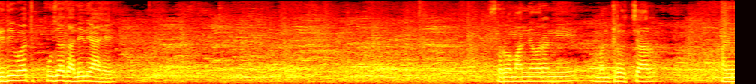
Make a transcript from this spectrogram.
विधिवत पूजा झालेली आहे. सर्व मान्यवरांनी मंत्रोच्चार आणि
